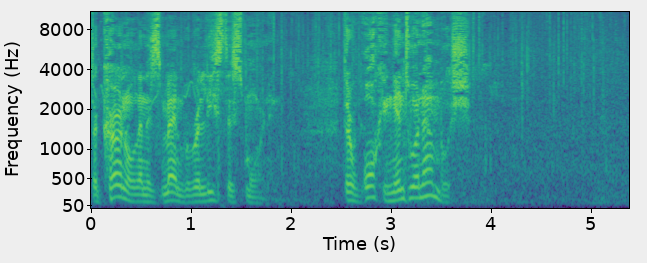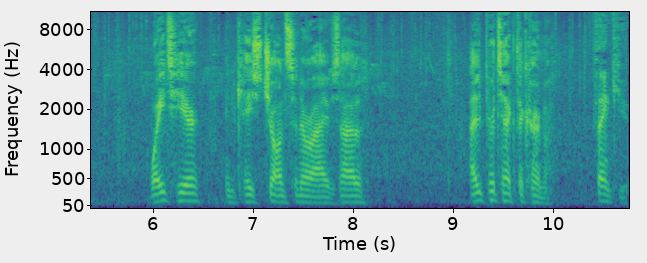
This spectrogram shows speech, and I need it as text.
The colonel and his men were released this morning. They're walking into an ambush. Wait here in case Johnson arrives. I'll... I'll protect the colonel. Thank you.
